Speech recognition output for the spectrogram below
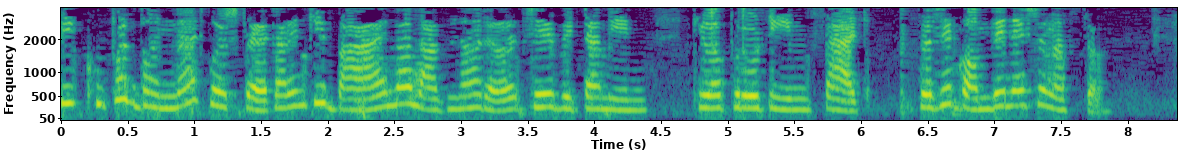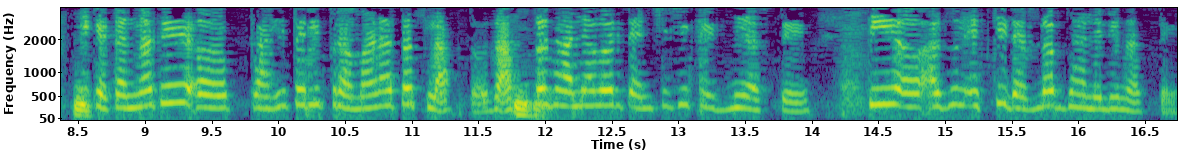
ती खूपच भन्नाट गोष्ट आहे कारण की बाळाला लागणारं जे विटॅमिन किंवा प्रोटीन फॅट जे कॉम्बिनेशन असतं ठीक आहे त्यांना ते काहीतरी प्रमाणातच लागतं जास्त. झाल्यावर त्यांची जी किडनी असते ती अजून इतकी डेव्हलप झालेली नसते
